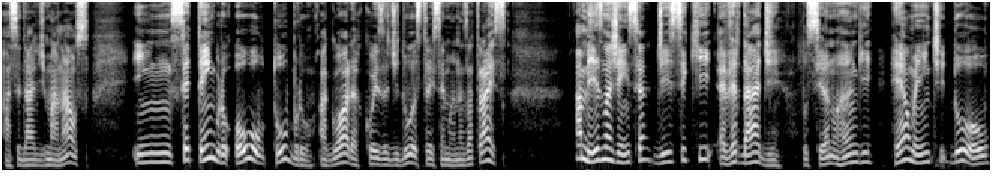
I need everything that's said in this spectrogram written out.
a cidade de Manaus, em setembro ou outubro, agora, coisa de duas, três semanas atrás, a mesma agência disse que é verdade. Luciano Hang realmente doou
